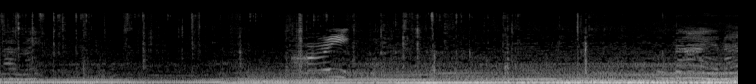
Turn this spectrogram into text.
ได้ไหมโอ้ยได้อะนะ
